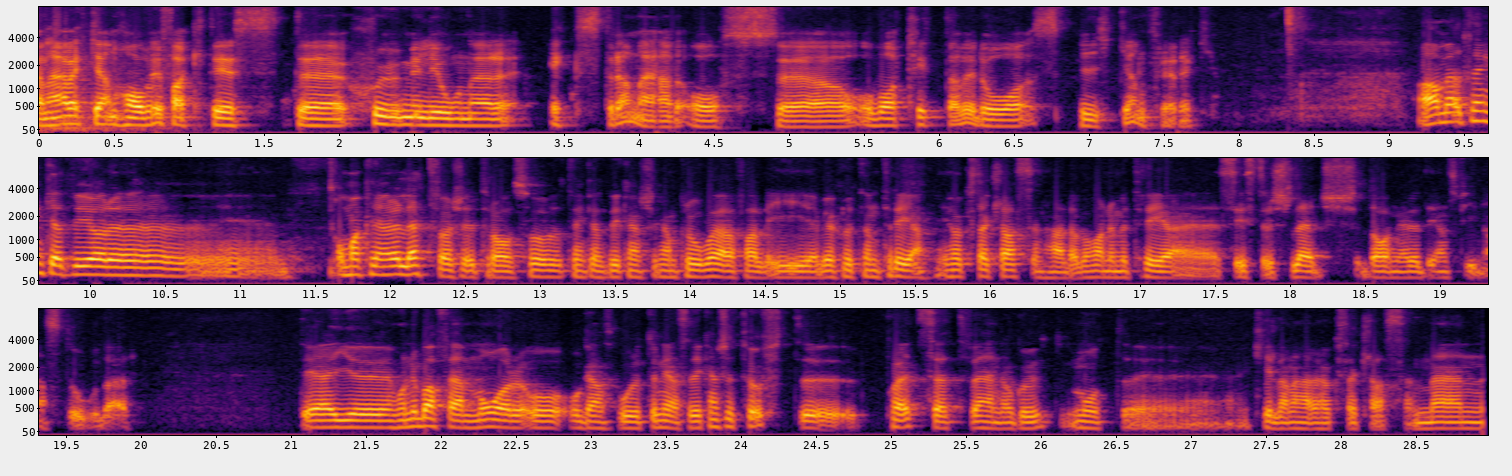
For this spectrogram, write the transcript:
Den här veckan har vi faktiskt eh, 7 miljoner extra med oss. Eh, och var tittar vi då spiken, Fredrik? Ja, men jag tänker att vi gör det... Eh, om man kan göra det lätt för sig i trav så tänker jag att vi kanske kan prova i alla fall i V73 i högsta klassen här där vi har nummer tre, eh, Sister Sledge, Daniel Redéns fina sto där. Det är ju, hon är bara fem år och, och ganska orutinerad så det är kanske tufft eh, på ett sätt för henne att gå ut mot eh, killarna här i högsta klassen. Men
